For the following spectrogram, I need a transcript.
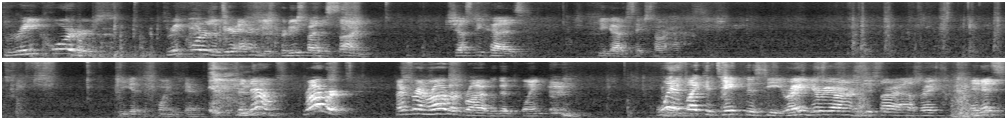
three quarters, three quarters of your energy is produced by the sun, just because you got a six star house. You get the point there. So now, Robert, my friend Robert brought up a good point. what if I could take this heat, right? Here we are in our six star house, right? And it's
